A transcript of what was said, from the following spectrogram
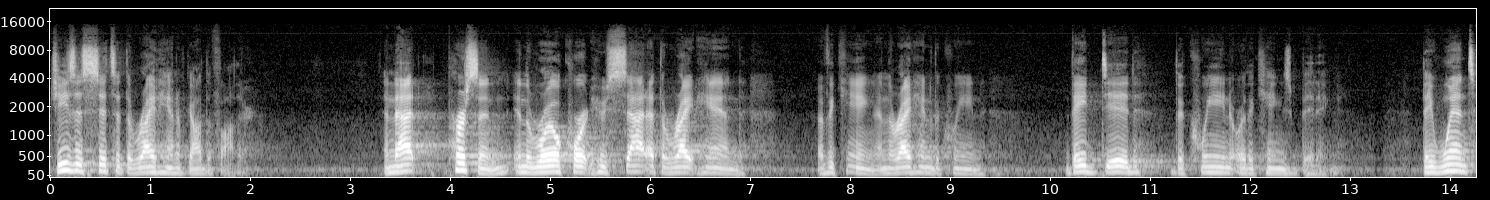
Jesus sits at the right hand of God the Father. And that person in the royal court who sat at the right hand of the king and the right hand of the queen, they did the queen or the king's bidding. They went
